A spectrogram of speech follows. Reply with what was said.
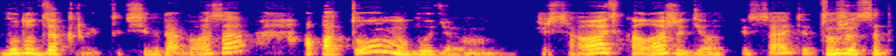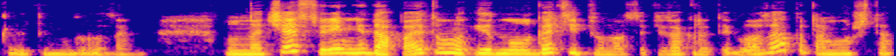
будут закрыты всегда глаза, а потом мы будем рисовать, коллажи делать, писать, это уже с открытыми глазами. Но на часть времени, да, поэтому и на логотипе у нас эти закрытые глаза, потому что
